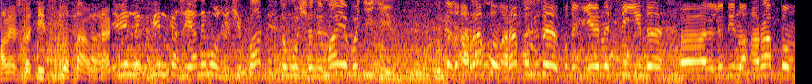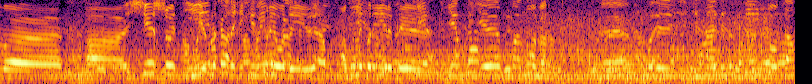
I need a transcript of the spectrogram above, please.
Але ж хтось її поставив, так? І він, він каже, я не можу чіпати, тому що немає водіїв. Він каже, а раптом, а раптом це по довіреності їде а, людина, а раптом е, а, ще щось і знаходить якісь приводи, аби не перевірити. Є, є, є номер. Е, ви, е, хто там.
